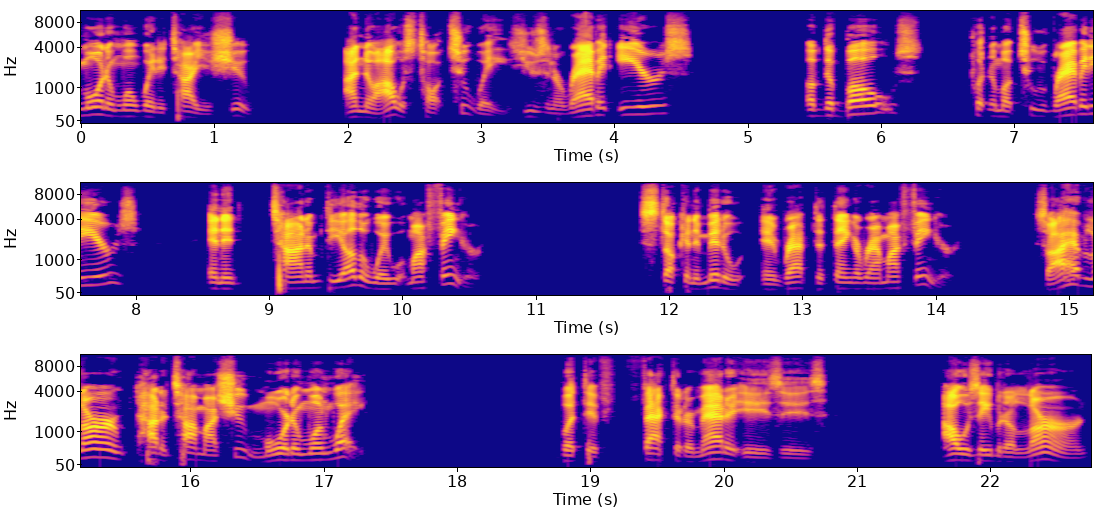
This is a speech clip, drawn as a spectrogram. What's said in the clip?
more than one way to tie your shoe. I know I was taught two ways using the rabbit ears of the bows, putting them up two rabbit ears, and then tying them the other way with my finger, stuck in the middle, and wrap the thing around my finger. So I have learned how to tie my shoe more than one way. But the fact of the matter is, is I was able to learn.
